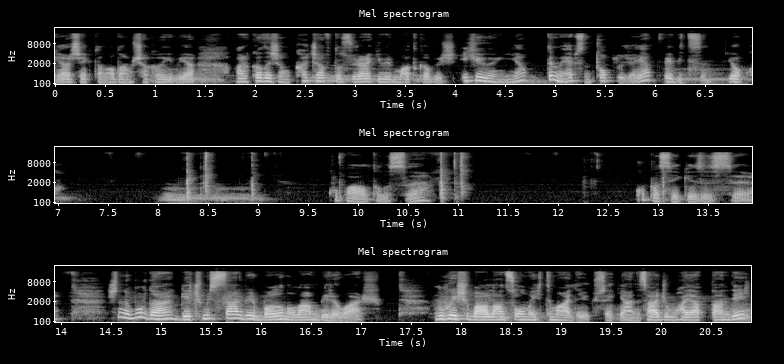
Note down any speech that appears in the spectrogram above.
Gerçekten adam şaka gibi ya. Arkadaşım kaç hafta sürer ki bir matkap iş? İki gün yap değil mi? Hepsini topluca yap ve bitsin. Yok. Kupa altılısı. Kupa sekizlisi. Şimdi burada geçmişsel bir bağın olan biri var. Ruh eşi bağlantısı olma ihtimali de yüksek. Yani sadece bu hayattan değil,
